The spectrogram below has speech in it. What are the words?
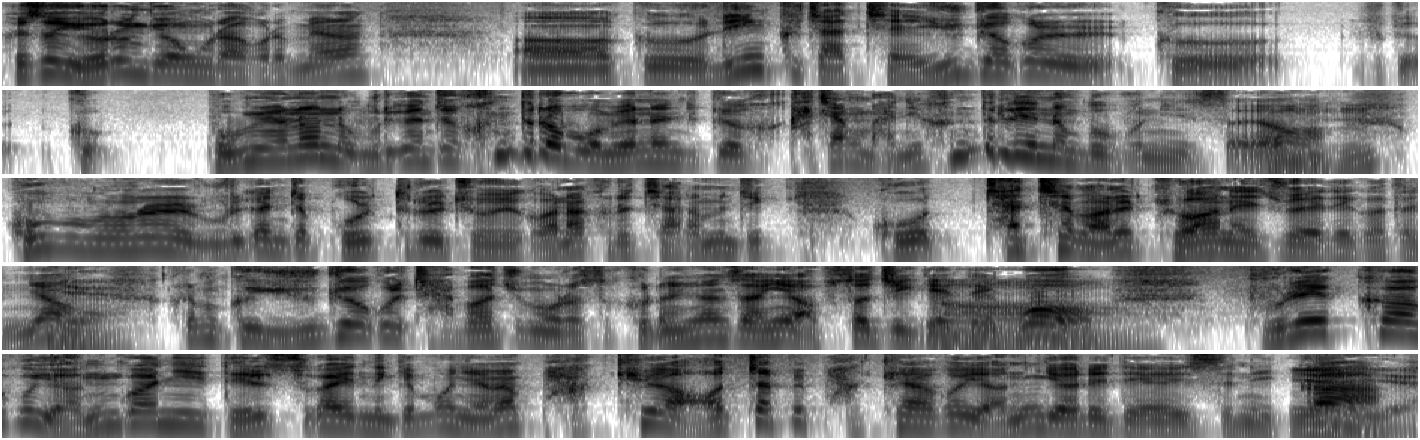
그래서 이런 경우라 그러면 어그 링크 자체 유격을 그, 그, 그 보면은 우리가 이제 흔들어 보면은 그 가장 많이 흔들리는 부분이 있어요. 그 부분을 우리가 이제 볼트를 조이거나 그렇지 않으면 이제 그 자체만을 교환해 줘야 되거든요. 예. 그러면 그 유격을 잡아줌으로써 그런 현상이 없어지게 어. 되고 브레이크하고 연관이 될 수가 있는 게 뭐냐면 바퀴와 어차피 바퀴하고 연결이 되어 있으니까 예, 예.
